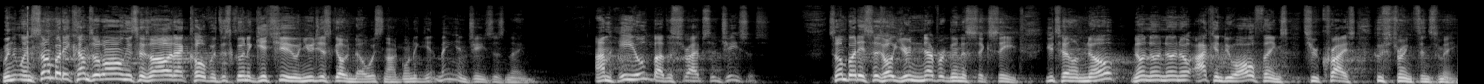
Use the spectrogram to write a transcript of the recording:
when, when somebody comes along and says, Oh, that COVID is going to get you, and you just go, No, it's not going to get me in Jesus' name. I'm healed by the stripes of Jesus. Somebody says, Oh, you're never going to succeed. You tell them, No, no, no, no, no. I can do all things through Christ who strengthens me.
